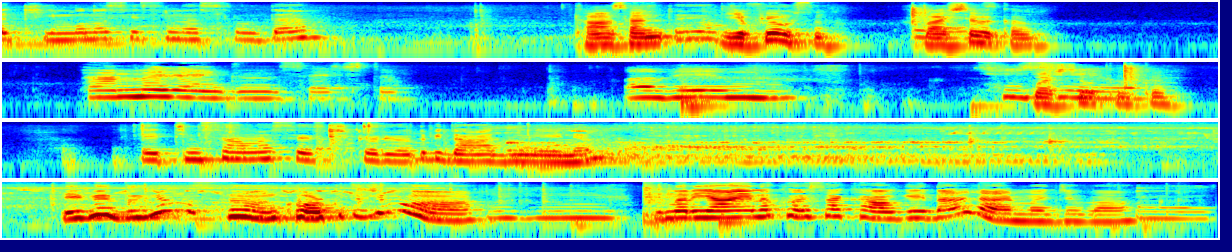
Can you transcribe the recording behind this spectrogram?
Bakayım bunun sesi nasıldı? Kaan sen yapıyor musun? Başla bakalım. Pembe rengini seçtim. Abim. Başla bakalım Kaan. Evet timsah nasıl ses çıkarıyordu? Bir daha dinleyelim. Defne duyuyor musun? Korkutucu mu? Bunları yan yana koysak kavga ederler mi acaba? Evet.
